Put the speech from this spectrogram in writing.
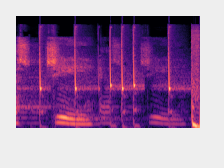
SG. SG.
